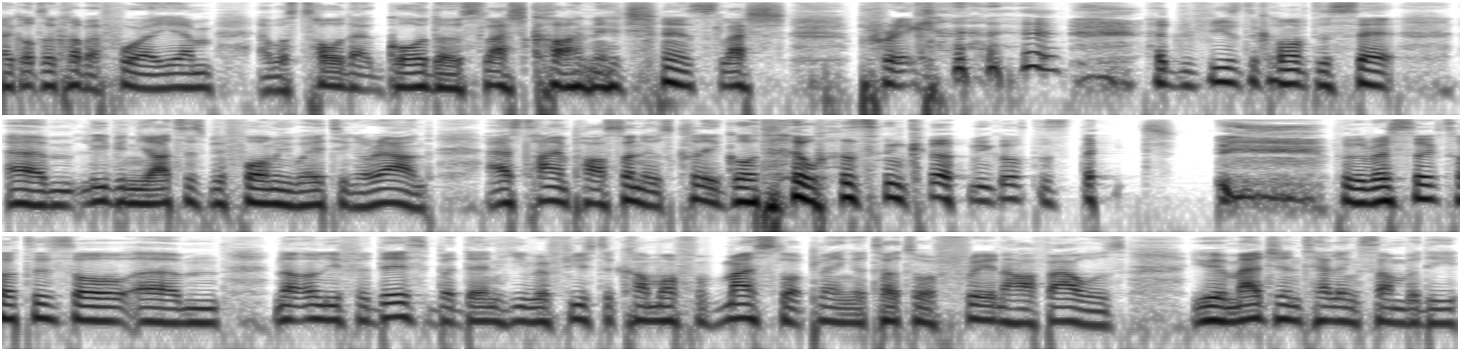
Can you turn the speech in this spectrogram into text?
I got to the club at 4 a.m. and was told that Gordo slash Carnage slash Prick had refused to come up the set, um, leaving the artist before me waiting around. As time passed on, it was clear Gordo wasn't coming off the stage for the rest of the artists. So um, not only for this, but then he refused to come off of my slot, playing a total of three and a half hours. You imagine telling somebody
